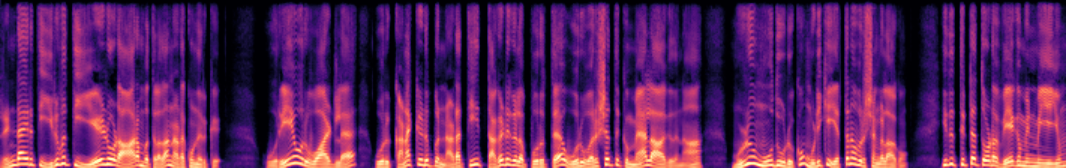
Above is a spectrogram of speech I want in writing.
ரெண்டாயிரத்தி இருபத்தி ஏழோட ஆரம்பத்துல தான் நடக்கும்னு இருக்கு. ஒரே ஒரு வார்டுல ஒரு கணக்கெடுப்பு நடத்தி தகடுகளை பொருத்த ஒரு வருஷத்துக்கு மேல ஆகுதுன்னா முழு மூதூடுக்கும் முடிக்க எத்தனை வருஷங்களாகும்? இது திட்டத்தோட வேகமின்மையையும்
